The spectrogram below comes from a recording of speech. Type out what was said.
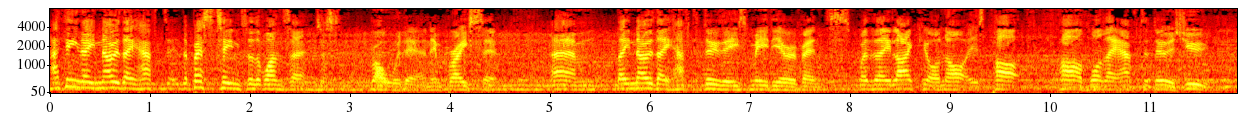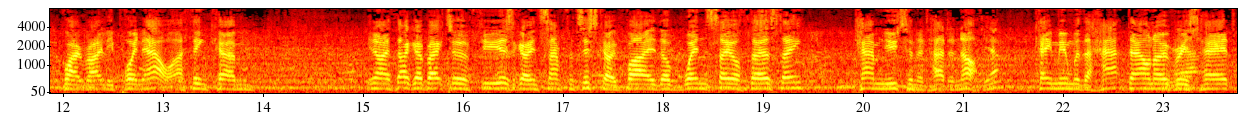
I think they know they have to. The best teams are the ones that just roll with it and embrace it. Um, they know they have to do these media events, whether they like it or not. It's part part of what they have to do, as you quite rightly point out. I think. Um, you know, I, I go back to a few years ago in San Francisco. By the Wednesday or Thursday, Cam Newton had had enough. Yeah. Came in with a hat down over Yeah. his head,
